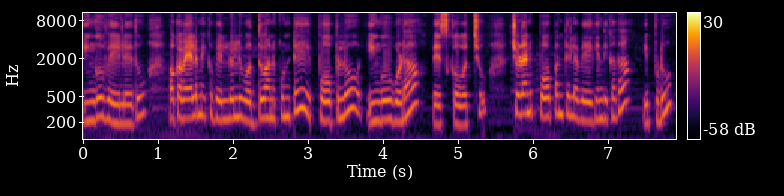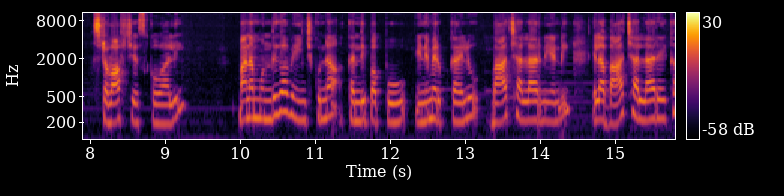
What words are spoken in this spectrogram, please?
ఇంగు వేయలేదు. ఒకవేళ మీకు వెల్లుల్లి వద్దు అనుకుంటే పోపులో ఇంగు కూడా వేసుకోవచ్చు. చూడండి పోపంతిలా ఇలా వేగింది కదా. ఇప్పుడు స్టవ్ ఆఫ్ చేసుకోవాలి. మనం ముందుగా వేయించుకున్న కందిపప్పు ఎండుమిరపకాయలు బాగా చల్లారనియండి. ఇలా బాగా చల్లారాక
